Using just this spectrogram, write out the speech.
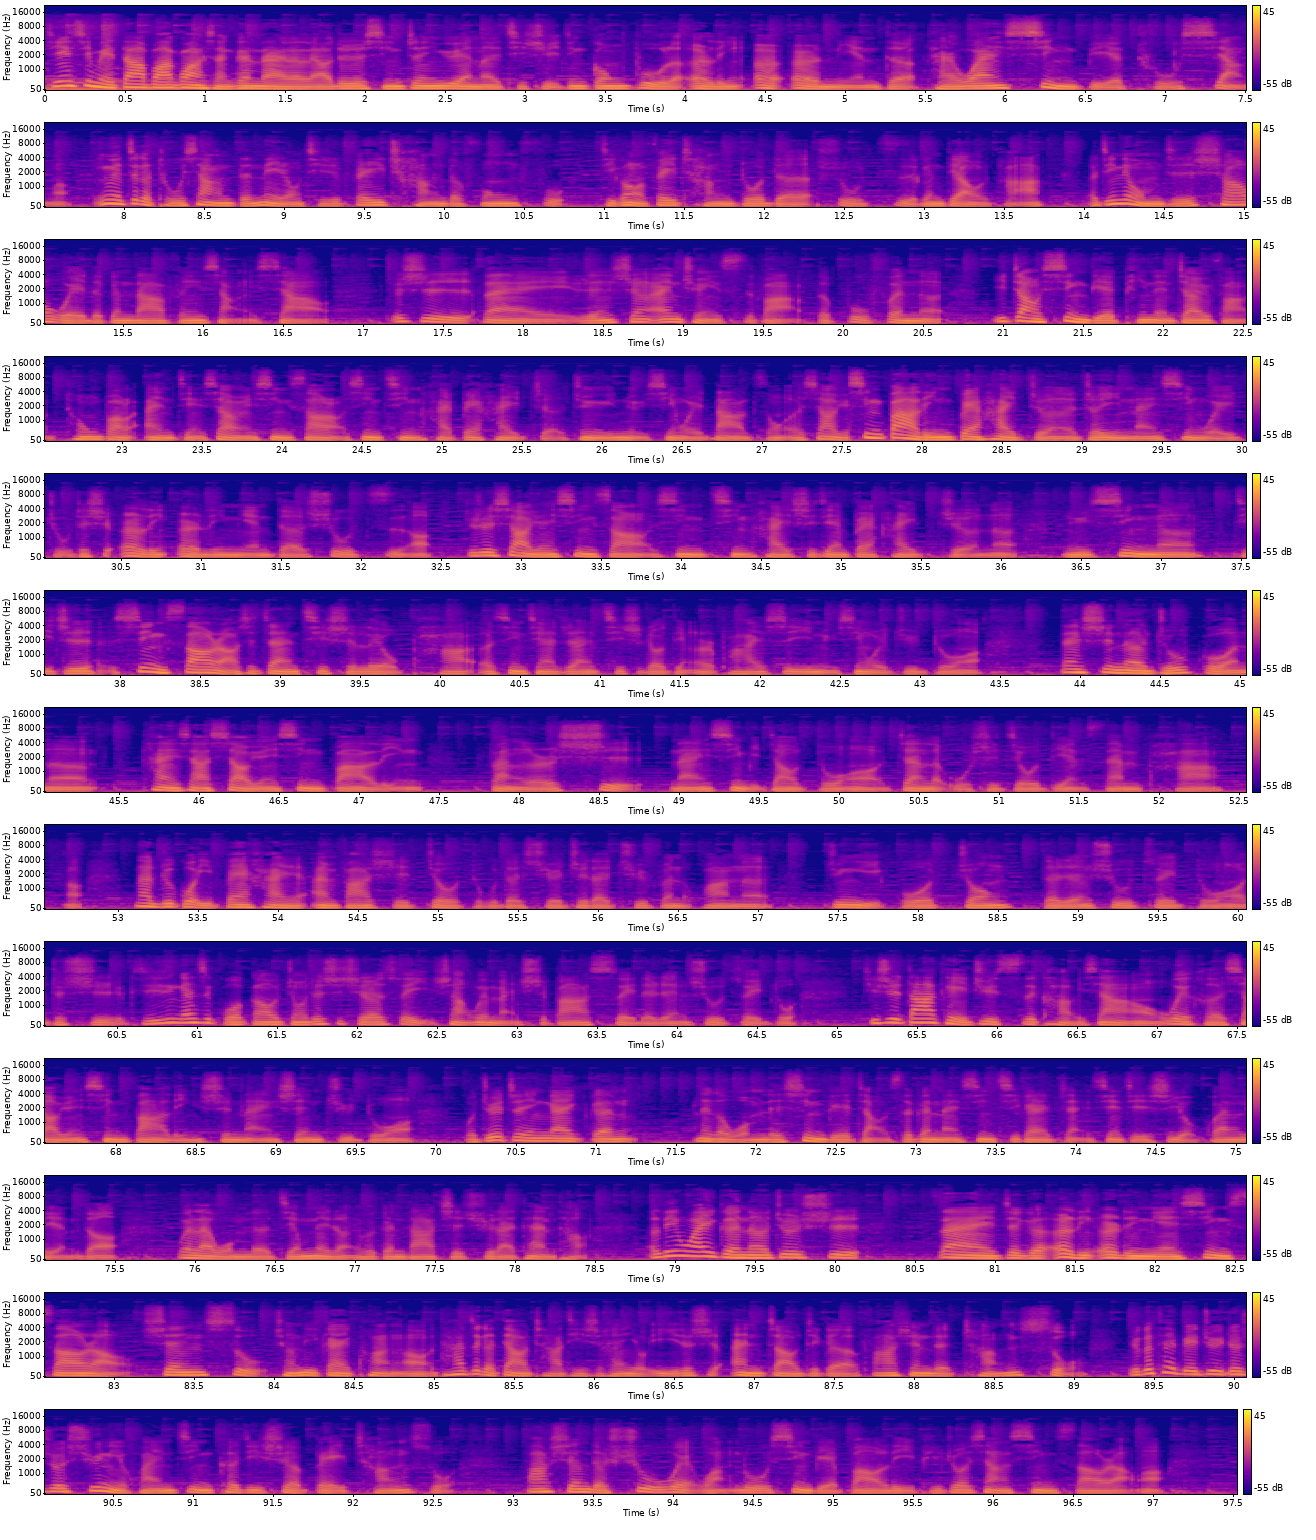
今天性别大八卦想跟大家聊聊，就是行政院呢，其实已经公布了二零二二年的台湾性别图像哦。因为这个图像的内容其实非常的丰富，提供了非常多的数字跟调查。而今天我们只是稍微的跟大家分享一下，就是在人身安全与司法的部分呢，依照性别平等教育法通报的案件，校园性骚扰、性侵害被害者均以女性为大宗，而校园性霸凌被害者呢，则以男性为主。这是二零二零年的数字哦，就是校园性骚扰、性侵害事件被害者呢，女性呢，其实性骚扰是占七十六趴，而性侵害占七十六点二趴，还是以女性为居多。但是呢，如果呢看一下校园性霸凌，反而是男性比较多哦，占了五十九点三趴哦。那如果以被害人案发时就读的学制来区分的话呢，均以国中的人数最多，就是其实应该是国高中，就是十二岁以上未满十八岁的人数最多。其实大家可以去思考一下哦，为何校园性霸凌是男生居多？我觉得这应该跟。那个我们的性别角色跟男性气概的展现其实是有关联的。未来我们的节目内容也会跟大家持续来探讨。而另外一个呢，就是在这个二零二零年性骚扰申诉成立概况哦，它这个调查其实很有意义，就是按照这个发生的场所有个特别注意，就是说虚拟环境、科技设备、场所发生的数位网络性别暴力，比如说像性骚扰啊。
